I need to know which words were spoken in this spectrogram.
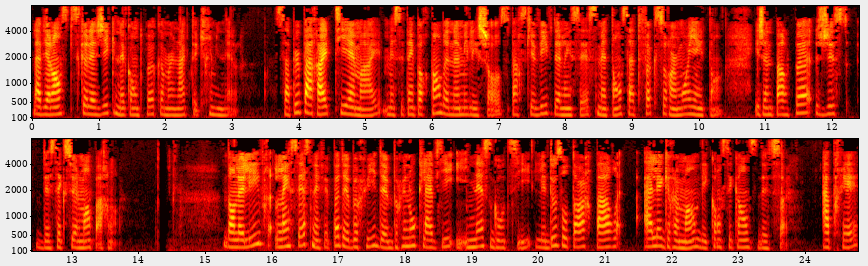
La violence psychologique ne compte pas comme un acte criminel. Ça peut paraître TMI, mais c'est important de nommer les choses parce que vivre de l'inceste, mettons, ça te fuck sur un moyen temps. Et je ne parle pas juste de sexuellement parlant. Dans le livre L'inceste ne fait pas de bruit de Bruno Clavier et Inès Gauthier, les deux auteurs parlent allègrement des conséquences de ça. Après,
